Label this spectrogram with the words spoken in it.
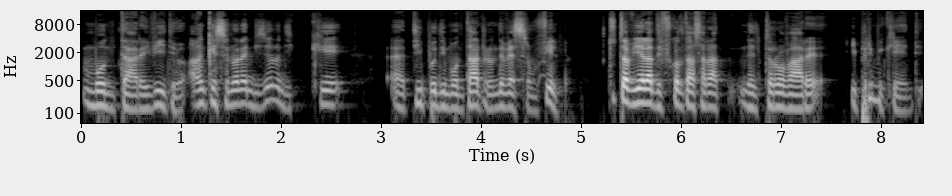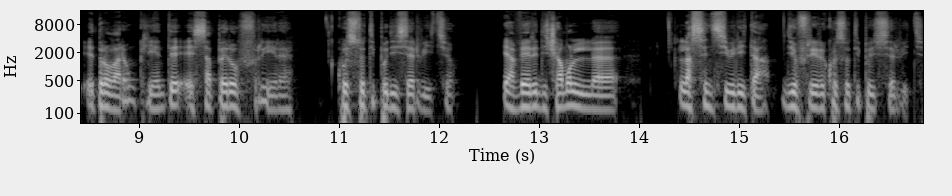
montare i video, anche se non hai bisogno di che eh, tipo di montaggio, non deve essere un film. Tuttavia la difficoltà sarà nel trovare i primi clienti e trovare un cliente e saper offrire questo tipo di servizio e avere, diciamo, il, la sensibilità di offrire questo tipo di servizio.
